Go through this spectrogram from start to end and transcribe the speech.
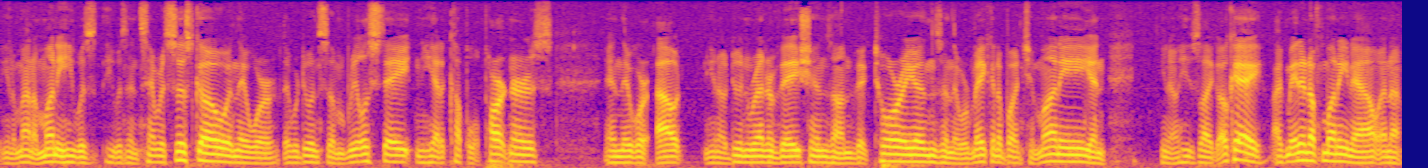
you know amount of money. He was he was in San Francisco, and they were they were doing some real estate, and he had a couple of partners, and they were out you know doing renovations on Victorians, and they were making a bunch of money, and you know he's like, okay, I've made enough money now, and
